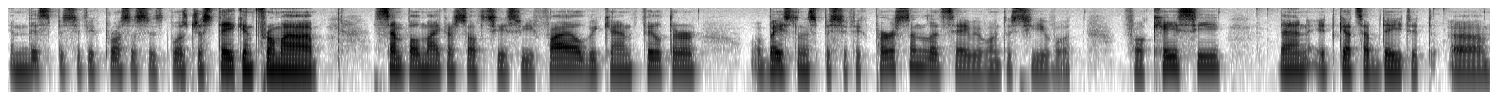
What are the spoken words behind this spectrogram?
in this specific process it was just taken from a sample Microsoft CSV file. We can filter based on a specific person. Let's say we want to see what for Casey, then it gets updated. Uh,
